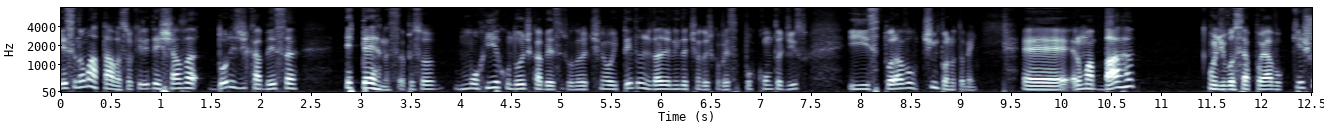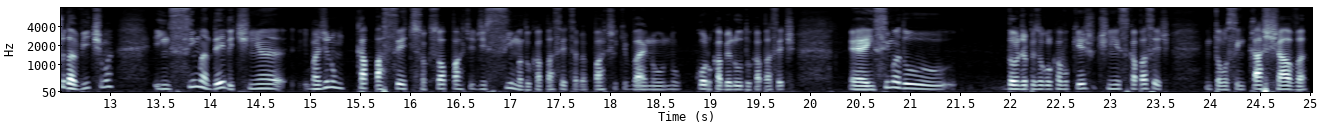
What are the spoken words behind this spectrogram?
esse não matava, só que ele deixava dores de cabeça eternas. A pessoa morria com dor de cabeça. Quando ela tinha 80 anos de idade, ela ainda tinha dor de cabeça por conta disso. E estourava o tímpano também. É, era uma barra onde você apoiava o queixo da vítima e em cima dele tinha, imagina um capacete, só que só a parte de cima do capacete, sabe? A parte que vai no, no couro cabeludo do capacete. É, em cima do, de onde a pessoa colocava o queixo tinha esse capacete. Então você encaixava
